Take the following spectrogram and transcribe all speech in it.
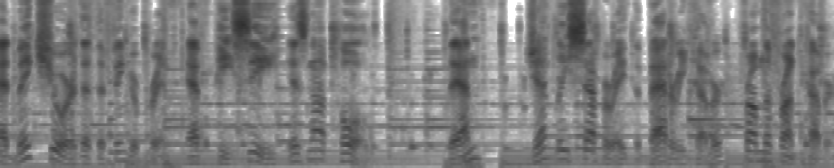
and make sure that the fingerprint FPC is not pulled. Then, gently separate the battery cover from the front cover.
